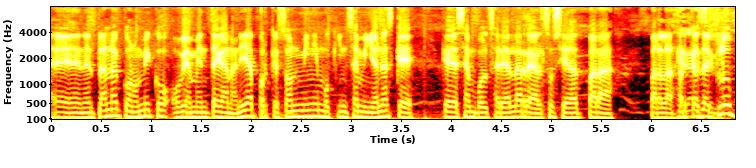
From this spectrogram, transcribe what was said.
en el plano económico, obviamente ganaría porque son mínimo 15 millones que, que desembolsaría la Real Sociedad para, para las arcas del club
